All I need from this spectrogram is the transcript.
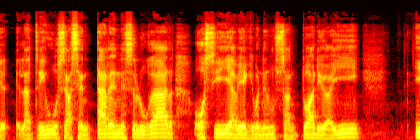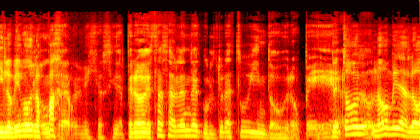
eh, la tribu se asentara en ese lugar, o si había que poner un santuario ahí. Y lo mismo de los pájaros. religiosidad. Pero estás hablando de culturas tú indoeuropeas. De todo, no, mira, los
